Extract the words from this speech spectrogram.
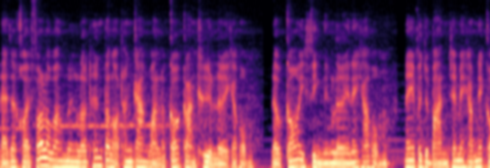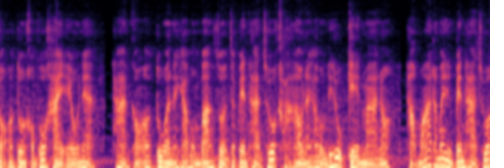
และจะคอยเฝ้าระวังเมืองลอเทิร์นตลอดทั้งกลางวันแล้วก็กลางคืนเลยครับผมแล้วก็อีกสิ่งหนึ่งเลยนะครับผมในปัจจุบันใช่ไหมครับในเกาะอตัวของพวกไฮเอลเนี่ย ฐานของเอาตัวนะครับผมบางส่วนจะเป็นฐานชั่วคราวนะครับผมที่ถูกเกณฑ์มาเนาะถามว่าทำไมถึงเป็นฐานชั่ว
